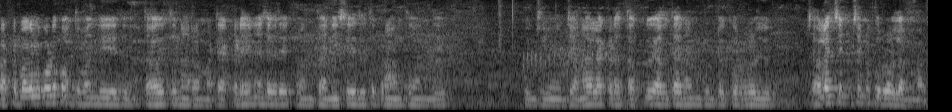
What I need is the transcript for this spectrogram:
పట్టపగలు కూడా కొంతమంది తాగుతున్నారు అన్నమాట ఎక్కడైనా సరే కొంత నిషేధిత ప్రాంతం ఉంది. కొంచెం జనాలు అక్కడ తక్కువ వెళ్తారనుకుంటే కుర్రోళ్ళు చాలా చిన్న చిన్న కుర్రోళ్ళు అనమాట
